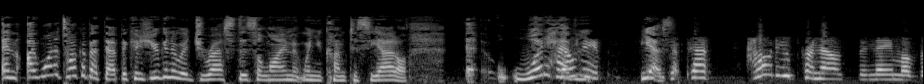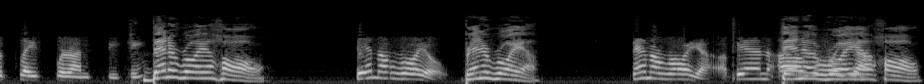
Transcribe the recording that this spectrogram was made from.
And I want to talk about that because you're going to address this alignment when you come to Seattle. Uh, What have Tell you? me, Yes. Pat. how do you pronounce the name of the place where I'm speaking? Benaroya Hall. Benaroya. Benaroya. Benaroya. Ben Benaroya Hall.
